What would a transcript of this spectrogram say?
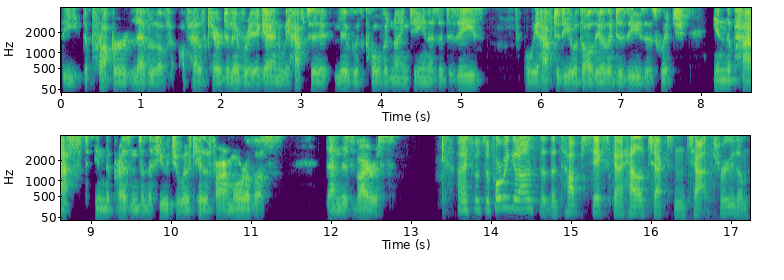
the the proper level of of healthcare delivery. Again, we have to live with COVID nineteen as a disease but we have to deal with all the other diseases, which in the past, in the present, and the future will kill far more of us than this virus. And I suppose before we get on to the, the top six kind of health checks and chat through them,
